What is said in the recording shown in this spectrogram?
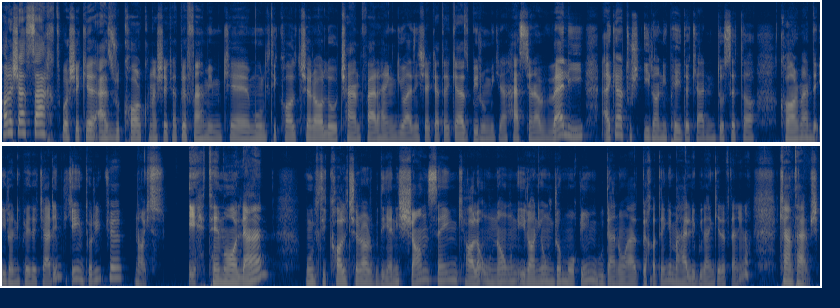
حالا شاید سخت باشه که از رو کارکنان شرکت بفهمیم که multicultural و چند فرهنگی و از این شرکت که از بیرون می‌گیرن هست یا نه. ولی اگر توش ایرانی پیدا کردیم دو سه تا کارمند ایرانی پیدا کردیم دیگه اینطوری که nice. احتمالا multicultural بوده. یعنی شانس این که حالا اونا اون ایرانی اونجا مقیم بودن و به خاطر اینکه محلی بودن گرفتن اینا کمتر میشه.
